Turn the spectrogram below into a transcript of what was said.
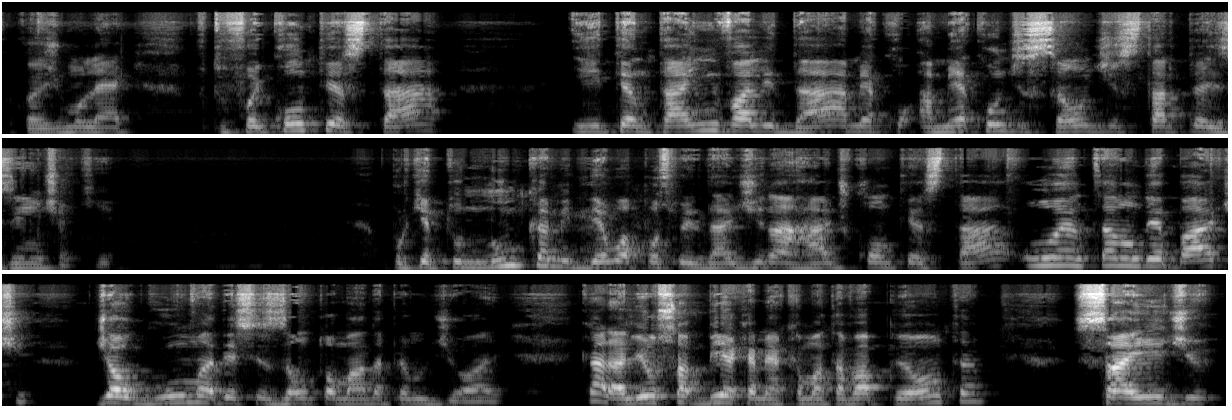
Foi coisa de moleque. Tu foi contestar e tentar invalidar a minha, a minha condição de estar presente aqui. Porque tu nunca me deu a possibilidade de ir na rádio contestar ou entrar num debate de alguma decisão tomada pelo Diori. Cara, ali eu sabia que a minha cama estava pronta. Saí de.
